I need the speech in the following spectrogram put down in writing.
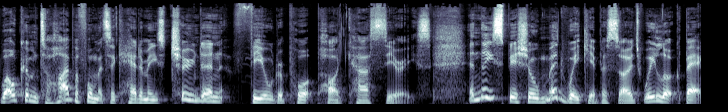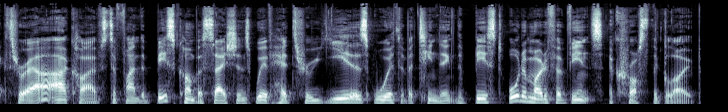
Welcome to High Performance Academy's Tuned In Field Report podcast series. In these special midweek episodes, we look back through our archives to find the best conversations we've had through years worth of attending the best automotive events across the globe.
